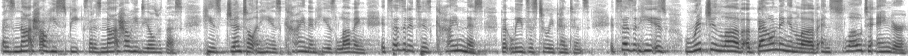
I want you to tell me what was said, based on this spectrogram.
That is not how He speaks. That is not how He deals with us. He is gentle and He is kind and He is loving. It says that it's His kindness that leads us to repentance. It says that He is rich in love, abounding in love, and slow to anger.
